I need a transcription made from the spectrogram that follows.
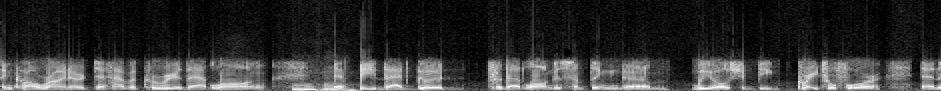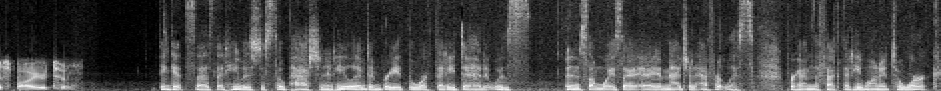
and Carl Reiner to have a career that long mm-hmm. and be that good for that long is something um, we all should be grateful for and aspire to. I think it says that he was just so passionate. He lived and breathed the work that he did. It was in some ways, I, I, imagine, effortless for him, the fact that he wanted to work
